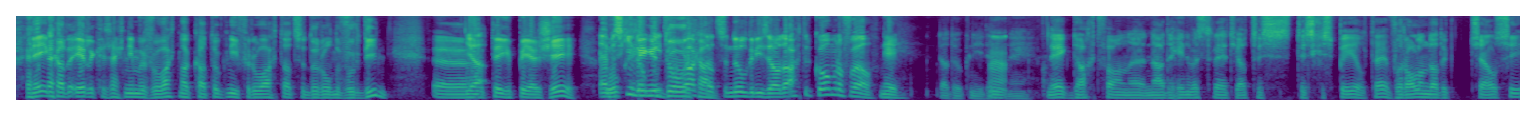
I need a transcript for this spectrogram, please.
Nee, ik had eerlijk gezegd niet meer verwacht, maar ik had ook niet verwacht dat ze de ronde voordien uh, ja. tegen PSG. En misschien ook niet doorgaan. verwacht dat ze 0-3 zouden achterkomen, of wel? Nee, dat ook niet. Ja. Nee. nee, ik dacht van uh, na de heenwedstrijd, ja, het is, het is gespeeld. Hè. Vooral omdat ik Chelsea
